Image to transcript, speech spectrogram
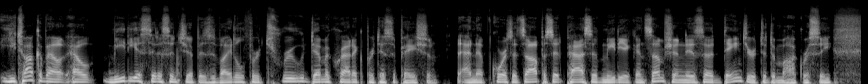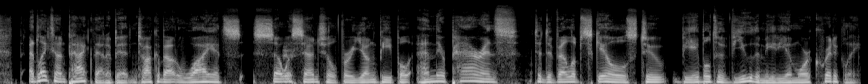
you talk about how media citizenship is vital for true democratic participation. And of course, its opposite, passive media consumption, is a danger to democracy. I'd like to unpack that a bit and talk about why it's so essential for young people and their parents to develop skills to be able to view the media more critically.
